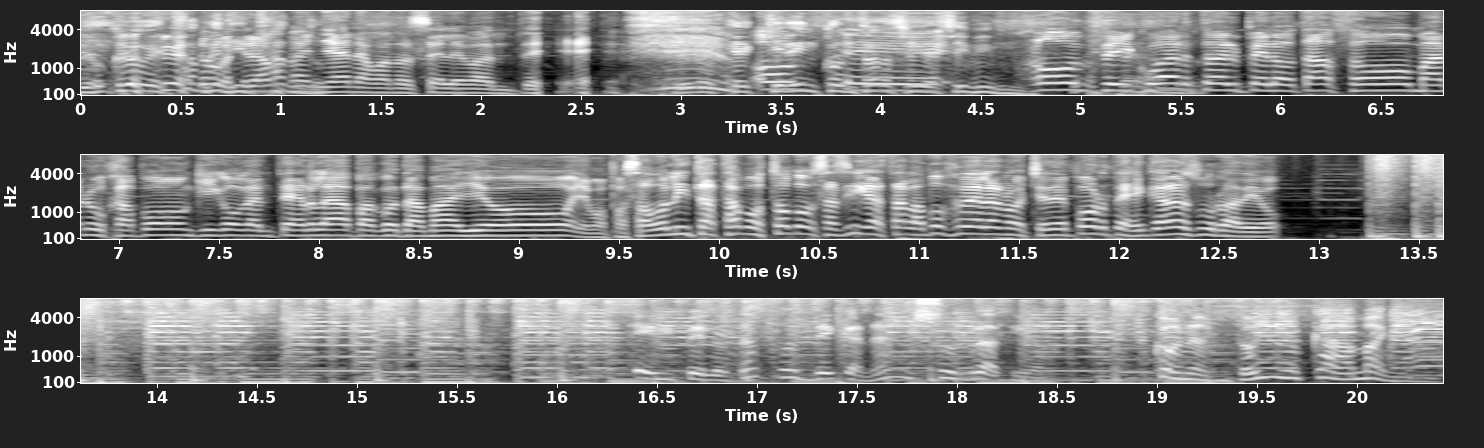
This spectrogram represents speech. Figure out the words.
Yo creo que está meditando. mañana cuando se levante. que quiere encontrarse a sí mismo. 11 y cuarto el pelotazo, Manu Japón, Kiko Canterla, Paco Tamayo. Hemos pasado lista estamos todos así hasta las 12 de la noche. Deportes en Canal Sur Radio. El pelotazo de Canal Sur Radio con Antonio Caamaño.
